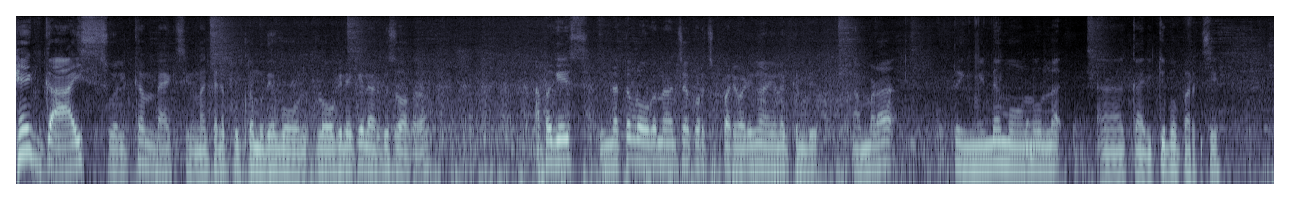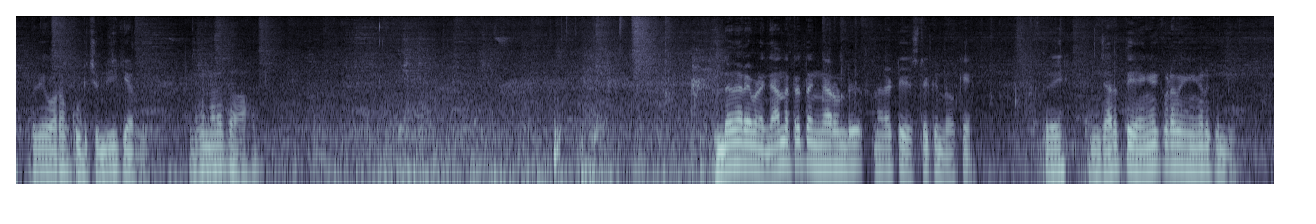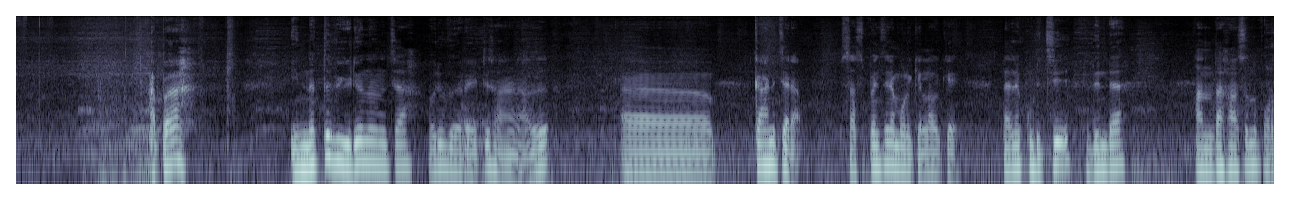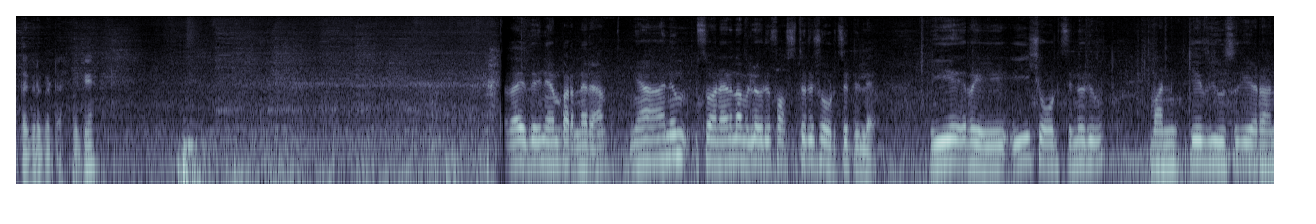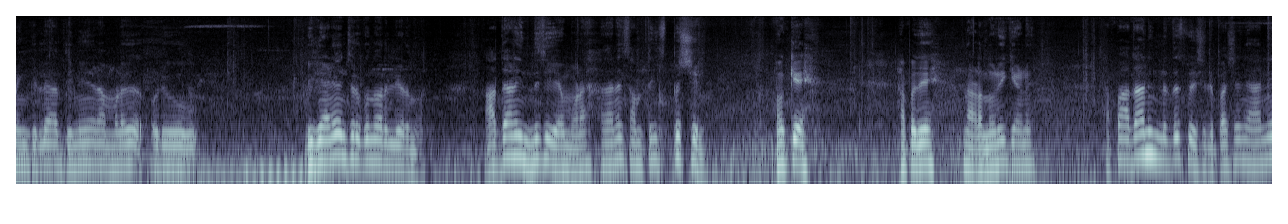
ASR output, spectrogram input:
ഹേ guys welcome back സിനിമച്ചന്റെ പുത്തൻ പുതിയ വ്ളോഗിലേക്ക് എല്ലാവർക്കും സ്വാഗതം. അപ്പോൾ ഗേസ് ഇന്നത്തെ വ്ളോഗ് എന്ന് വെച്ചാൽ കുറച്ച് പരിപാടിയും കാര്യങ്ങളൊക്കെ ഉണ്ട്. നമ്മുടെ തെങ്ങിന്റെ മുകളിലുള്ള കരിക്ക് ഇപ്പോൾ പറിച്ച് ഒരു ഓരം കുടിച്ചുകൊണ്ടിരിക്കുകയായിരുന്നു നമുക്ക് നല്ല ദാഹം. എന്താണെന്ന് അറിയാൻ ഞാൻ നട്ട തെങ്ങാറുണ്ട്. നല്ല ടേസ്റ്റൊക്കെ ഉണ്ട്. ഓക്കെ അതെ അഞ്ചാറ് തേങ്ങയൊക്കെ ഇവിടെ വേങ്ങെടുക്കുന്നുണ്ട് അപ്പോൾ ഇന്നത്തെ വീഡിയോ എന്ന് വെച്ചാൽ ഒരു വെറൈറ്റി സാധനമാണ്. അത് കാണിച്ചുതരാം. സസ്പെൻസിനെ പൊളിക്കല്ല ഓക്കെ അതിനെ കുടിച്ച് ഇതിന്റെ അന്തഹാസം ഒന്ന് പുറത്തേക്ക് എടുക്കട്ടെ ഓക്കെ അതായത് ഞാൻ പറഞ്ഞുതരാം. ഞാനും സോനാനും തമ്മിൽ ഒരു ഫസ്റ്റ് ഒരു ഷോർട്സ് ഇട്ടില്ലേ? ഈ ഈ ഷോർട്സിന്റെ ഒരു വൺ കെ വ്യൂസ് കയറുകയാണെങ്കിൽ അതിന് നമ്മൾ ഒരു ബിരിയാണി വെച്ചെടുക്കുമെന്ന് പറഞ്ഞിരുന്നു. അതാണ് ഇന്ന് ചെയ്യാൻ പോണേ. അതാണ് സംതിങ് സ്പെഷ്യൽ ഓക്കെ. അപ്പോൾ ഇത് നടന്നുകൊണ്ടിരിക്കുകയാണ് അപ്പോൾ അതാണ് ഇന്നത്തെ സ്പെഷ്യൽ പക്ഷേ ഞാൻ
